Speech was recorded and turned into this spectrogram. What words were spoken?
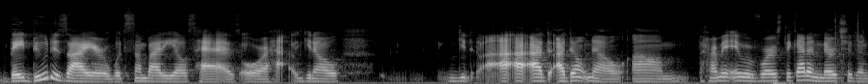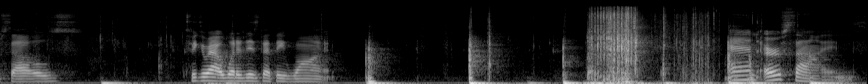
they do desire what somebody else has or you know you, I, I, I don't know um, hermit in reverse they got to nurture themselves figure out what it is that they want and earth signs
